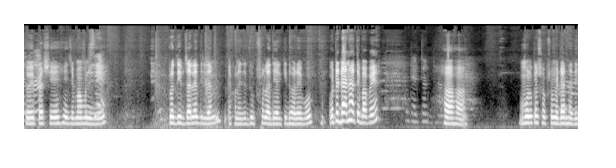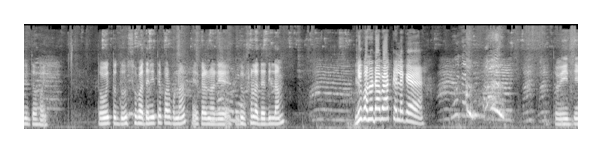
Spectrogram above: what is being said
তো এই পাশে এই যে মামুনিরে প্রদীপ জ্বালিয়ে দিলাম। এখন এই যে ধূপশলা দিয়ে আর কি ধরাইবো। ওটা ডান হাতে বাপে? হ্যাঁ হ্যাঁ। মূলকে সবসময় ডান হাতে নিতে হয়। তো ওই তো সুবাদে নিতে পারব না। এর কারণে আর ধূপশলা দিয়ে দিলাম। লিখন ওটা আবার লেগে তো এই যে,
